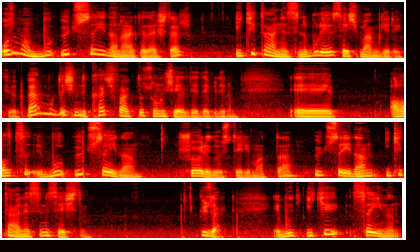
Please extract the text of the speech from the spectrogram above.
O zaman bu 3 sayıdan arkadaşlar iki tanesini buraya seçmem gerekiyor. Ben burada şimdi kaç farklı sonuç elde edebilirim? Ee, 6, bu 3 sayıdan şöyle göstereyim hatta. 3 sayıdan iki tanesini seçtim. Güzel. E bu iki sayının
